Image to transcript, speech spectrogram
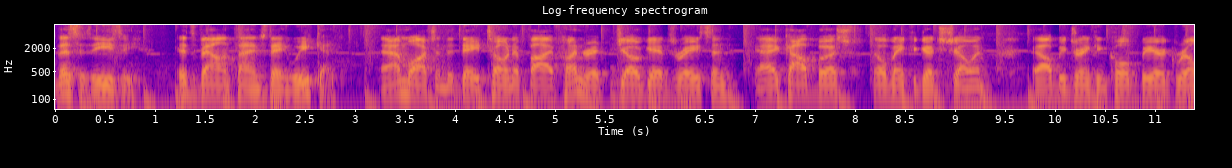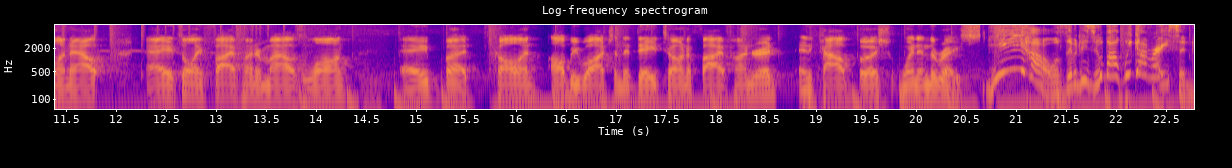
this is easy. It's Valentine's Day weekend. I'm watching the Daytona 500. Joe Gibbs racing. Hey, Kyle Busch, he'll make a good showing. I'll be drinking cold beer, grilling out. Hey, it's only 500 miles long. Hey, but Colin, I'll be watching the Daytona 500 and Kyle Busch winning the race. Yeehaw! Zippity Zoobop, we got racing.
